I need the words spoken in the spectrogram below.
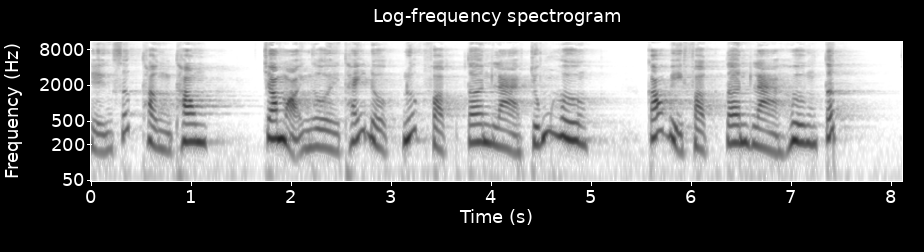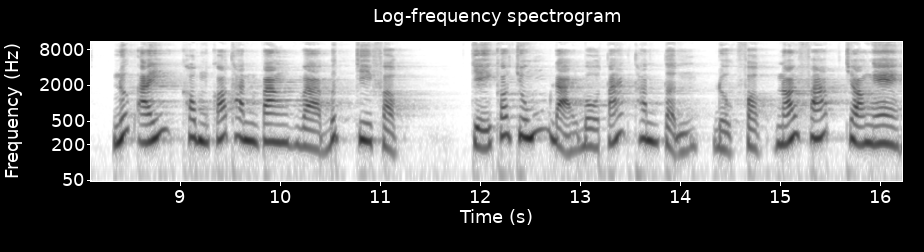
hiện sức thần thông cho mọi người thấy được nước Phật tên là Chúng Hương, có vị Phật tên là Hương Tích. Nước ấy không có thanh văn và bích chi Phật, chỉ có chúng Đại Bồ Tát thanh tịnh được Phật nói Pháp cho nghe.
